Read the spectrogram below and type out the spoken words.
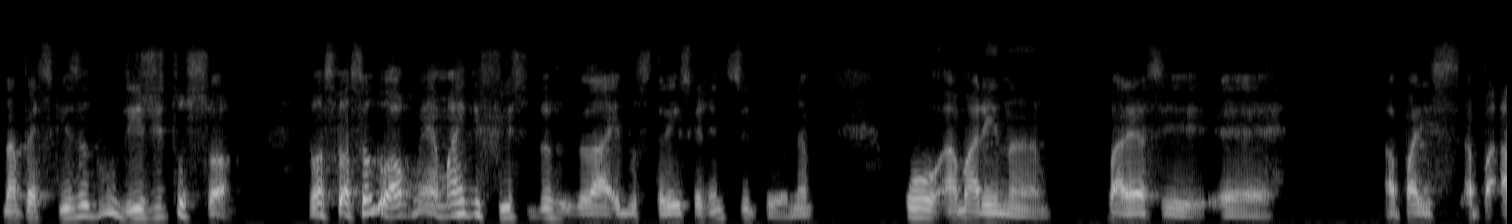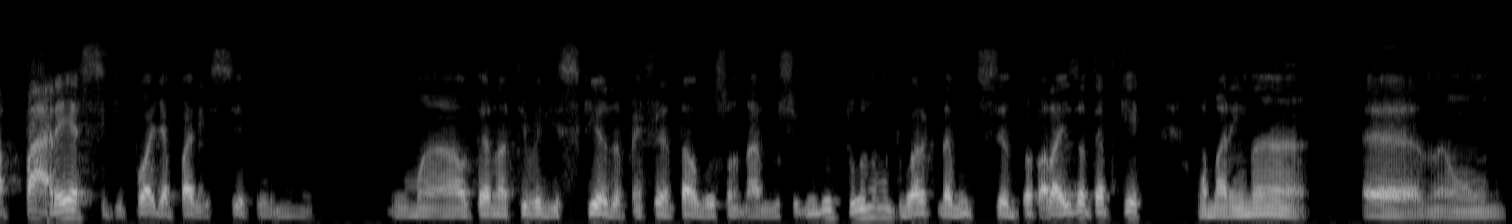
na pesquisa de um dígito só. Então a situação do Alckmin é mais difícil dos, lá, dos três que a gente citou. Né? O, a Marina parece é, aparece, aparece que pode aparecer como uma alternativa de esquerda para enfrentar o Bolsonaro no segundo turno, muito embora que dá muito cedo para falar isso, até porque a Marina é, não,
